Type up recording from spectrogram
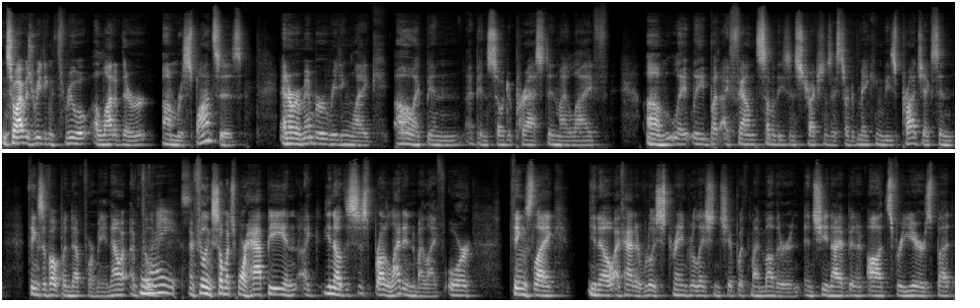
And so I was reading through a lot of their um, responses. And I remember reading like, oh, I've been I've been so depressed in my life um, lately, but I found some of these instructions. I started making these projects, and things have opened up for me. And now I'm feeling Right. I'm feeling so much more happy, and I, you know, this just brought a light into my life. Or things like, you know, I've had a really strained relationship with my mother, and, and she and I have been at odds for years, but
